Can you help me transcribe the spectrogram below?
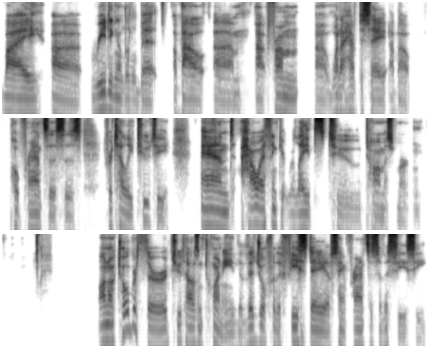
by uh, reading a little bit about um, uh, from uh, what I have to say about Pope Francis's Fratelli Tutti and how I think it relates to Thomas Merton. On October 3rd, 2020, the vigil for the feast day of St. Francis of Assisi,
